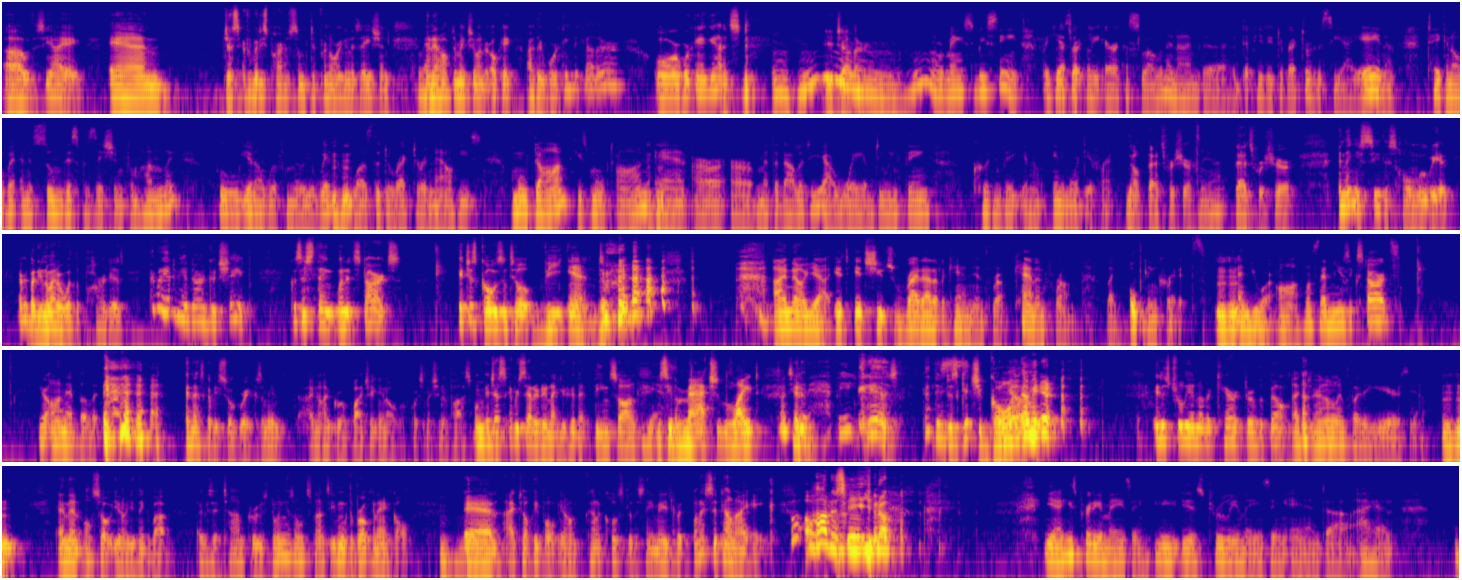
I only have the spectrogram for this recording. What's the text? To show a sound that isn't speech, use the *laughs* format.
Uh, with the CIA. And just everybody's part of some different organization. And it often makes you wonder okay, are they working together or working against *laughs* each other? hmm Remains to be seen. But yes, right. I play Erica Sloan, and I'm the deputy director of the CIA, and I've taken over and assumed this position from Hunley, who you know we're familiar with, who Mm-hmm. was the director, and now he's moved on. He's moved on, Mm-hmm. and our our methodology, our way of doing thing, couldn't be you know any more different. No, that's for sure. Yeah. That's for sure. And then you see this whole movie, and everybody, no matter what the part is, everybody had to be in darn good shape. Because this thing, when it starts, it just goes until the end. *laughs* *laughs* I know, yeah. It it shoots right out of a canyon from cannon from like opening credits, Mm-hmm. and you are on. Once that music starts, you're on that bullet. *laughs* and that's going to be so great because, I mean, I know I grew up watching, you know, of course, Mission Impossible. And just every Saturday night, you hear that theme song, you see the match light. Don't you and get happy? It is. That thing just gets you going. Yeah. I mean, *laughs* it is truly another character of the film. Adrenaline for the years, yeah. hmm And then also, you know, you think about, like we said, Tom Cruise doing his own stunts, even with a broken ankle. Mm-hmm. And I tell people, you know, I'm kind of close to the same age, but when I sit down, I ache. Uh-oh. How does he, you know? *laughs* Yeah, he's pretty amazing. He is truly amazing, and uh, I had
